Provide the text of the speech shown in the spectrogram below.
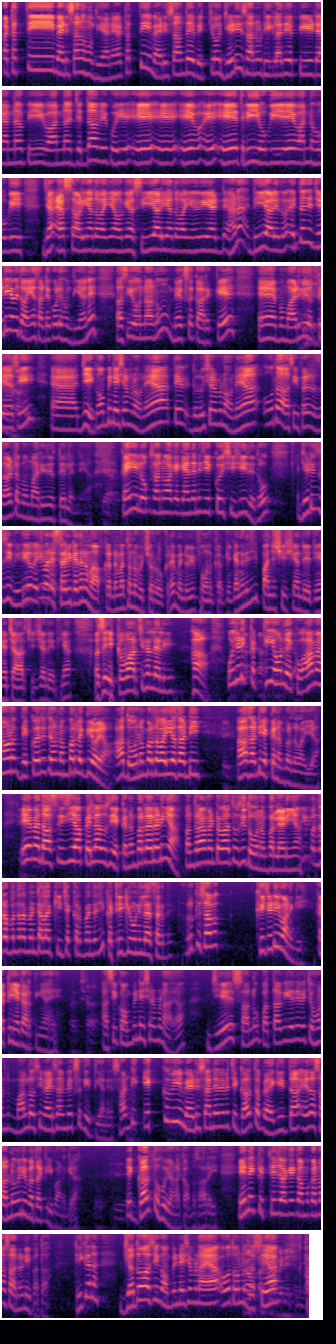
38 ਮੈਡੀਸਨ ਹੁੰਦੀਆਂ ਨੇ 38 ਮੈਡੀਸਨ ਦੇ ਵਿੱਚੋਂ ਜਿਹੜੀ ਸਾਨੂੰ ਠੀਕ ਲੱਗਦੀ ਹੈ P10 P1 ਜਿੱਦਾਂ ਵੀ ਕੋਈ ਏ ਏ A A3 ਹੋ ਗਈ ਏ A1 ਹੋ ਗਈ, ਜਾਂ S ਵਾਲੀਆਂ ਦਵਾਈਆਂ ਹੋ ਗਈਆਂ ਸੀ ਵਾਲੀਆਂ ਦਵਾਈਆਂ ਹੋ ਗਈਆਂ ਡ- ਹਨਾ ਡੀ ਵਾਲੀ ਦਵਾਈ ਇਦਾਂ ਦੀ ਜਿਹੜੀਆਂ ਵੀ ਦਵਾਈਆਂ ਸਾਡੇ ਕੋਲੇ ਹੁੰਦੀਆਂ ਨੇ, ਅਸੀਂ ਉਹਨਾਂ ਨੂੰ ਮਿਕਸ ਕਰਕੇ ਬਿਮਾਰੀ ਦੇ ਉੱਤੇ ਅਸੀਂ ਜੀ ਕੰਬੀਨੇਸ਼ਨ ਬਣਾਉਨੇ ਆ ਤੇ ਡਿਲੂਸ਼ਨ ਬਣਾਉਨੇ ਆ ਉਹਦਾ ਅਸੀਂ ਫਿਰ ਰਿਜ਼ਲਟ ਬਿਮਾਰੀ ਦੇ ਉੱਤੇ ਲੈਂਦੇ ਆ ਕਈ ਲੋਕ ਸਾਨੂੰ ਆ ਕੇ ਕਹਿੰਦੇ ਨੇ ਜੀ ਇੱਕੋ ਹੀ ਸ਼ੀਸ਼ੀ ਦੇ ਦਿਓ। ਜਿਹੜੀ ਤੁਸੀਂ ਵੀਡੀਓ ਵਿੱਚ ਵਾਰ ਇਸ ਤਰ੍ਹਾਂ ਵੀ ਕਹਿੰਦੇ ਨੇ ਮਾਫ ਕਰਨਾ ਮੈਂ ਤੁਹਾਨੂੰ ਵਿੱਚੋਂ ਰੋਕ ਰਿਹਾ ਮੈਨੂੰ ਵੀ ਫੋਨ ਕਰਕੇ ਕਹਿੰਦੇ ਨੇ ਜੀ ਪੰਜ ਸ਼ੀਸ਼ੀਆਂ ਦੇਤੀਆਂ ਚਾਰ ਸ਼ੀਸ਼ੀਆਂ ਦੇਤੀਆਂ ਅਸੀਂ ਇੱਕ ਵਾਰ ਚ ਹੀ ਨਾ ਲੈ ਲਈਏ। ਹਾਂ ਉਹ ਜਿਹੜੀ ਇਕੱਠੀ ਹੁਣ ਦੇਖੋ ਆ ਮੈਂ ਹੁਣ ਦੇਖੋ ਇਹਦੇ ਤੇ ਹੁਣ ਨੰਬਰ ਲੱਗੇ ਹੋਇਆ ਆ। ਦੋ ਨੰਬਰ ਦਵਾਈ ਆ ਸਾਡੀ। ਆ ਸਾਡੀ ਇੱਕ ਨੰਬਰ ਦਵਾਈ ਆ। ਇਹ ਮੈਂ ਦੱਸਦੀ ਜੀ ਆ ਪਹਿਲਾਂ ਤੁਸੀਂ ਇੱਕ ਨੰਬਰ ਲੈ ਲੈਣੀ ਆ 15 ਮਿੰਟ ਬਾਅਦ ਤੁਸੀਂ ਦੋ ਨੰਬਰ ਲੈਣੀ ਆ। ਜੀ 15 15 ਮਿੰਟ ਵਾਲਾ ਕੀ ਚੱਕਰ ਪੈਂਦਾ ਜੀ? ਇਕੱਠੀ ਕਿਉਂ ਨਹੀਂ ਲੈ ਸਕਦੇ? ਰੁਕੀ ਸਾਹਿਬ ਖਿਚੜੀ ਬਣ ਗਈ ਇਕੱਠੀਆਂ ਕਰਤੀਆਂ ਇਹ। ਅੱਛਾ। ਅਸੀਂ ਕੰਬੀਨੇਸ਼ਨ ਬਣਾਇਆ। ਜੇ ਸਾਨੂੰ ਪਤਾ ਵੀ ਇਹਦੇ ਵਿੱਚ ਹੁਣ ਮੰਨ ਲਓ ਅਸੀਂ ਮੈਡੀਸਨ ਮਿਕਸ ਕੀਤੀਆਂ ਨੇ ਸਾਡੀ ਇੱਕ ਵੀ ਮੈਡੀਸਨ ਇਹਦੇ ਵਿੱਚ ਗਲਤ ਪੈ ਗਈ ਤਾਂ ਇਹਦਾ ਸਾਨੂੰ ਵੀ ਨਹੀਂ ਪਤਾ ਕੀ ਬਣ ਗਿਆ। ਇਹ ਗਲਤ ਹੋ ਜਾਣਾ ਕੰਮ ਸਾਰਾ ਹੀ। ਇਹਨੇ ਕਿੱਥੇ ਜਾ ਕੇ ਕੰਮ ਕਰਨਾ ਸਾਨੂੰ ਨਹੀਂ ਪਤਾ। ਠੀਕ ਹੈ ਨਾ? ਜਦੋਂ ਅਸੀਂ ਕੰਬੀਨੇਸ਼ਨ ਬਣਾਇਆ ਉਹ ਤੁਹਾਨੂੰ ਦੱਸਿਆ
